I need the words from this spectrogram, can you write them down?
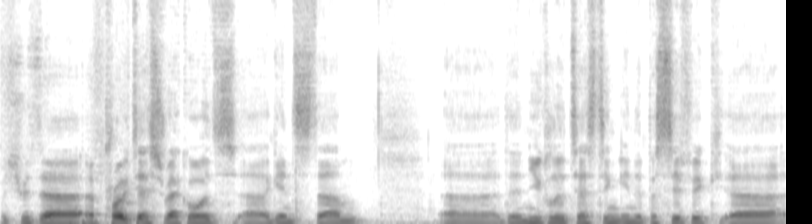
which was uh, a protest records uh, against um, uh, the nuclear testing in the Pacific, uh,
